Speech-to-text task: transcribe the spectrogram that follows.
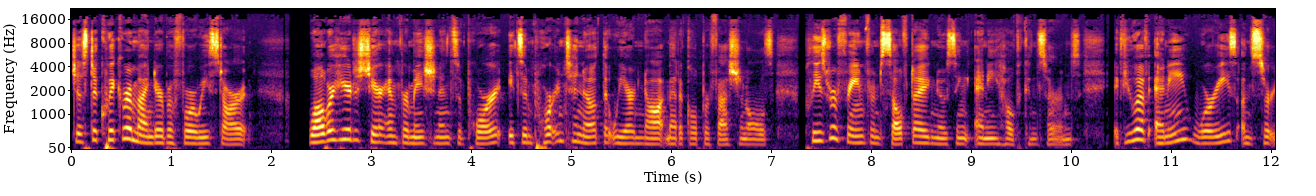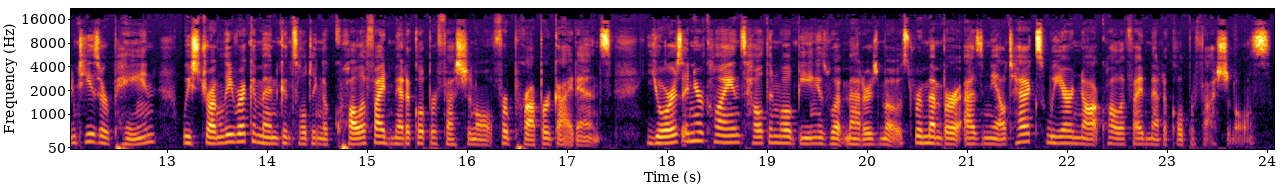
Just a quick reminder before we start. While we're here to share information and support, it's important to note that we are not medical professionals. Please refrain from self diagnosing any health concerns. If you have any worries, uncertainties, or pain, we strongly recommend consulting a qualified medical professional for proper guidance. Yours and your client's health and well being is what matters most. Remember, as nail techs, we are not qualified medical professionals.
